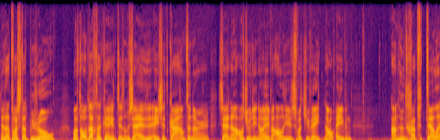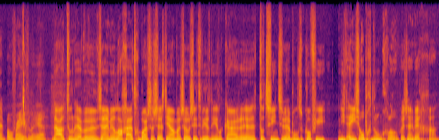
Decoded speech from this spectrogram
En dat was dat bureau wat opdracht gekregen. Toen zei de EZK-ambtenaar, zei nou, als jullie nou even al je, wat je weet, nou even aan hun gaat vertellen. Overhevelen, ja. Nou, toen hebben we, zijn we een lach uitgebarsten. Zegt ja, maar zo zitten we weer in elkaar. Uh, tot ziens. We hebben onze koffie niet eens opgedronken, geloof ik. We zijn weggegaan.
